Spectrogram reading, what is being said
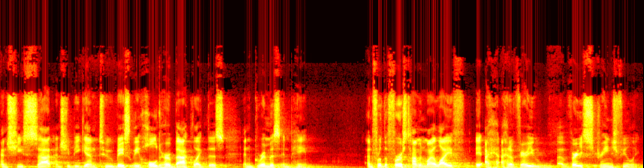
and she sat and she began to basically hold her back like this and grimace in pain. And for the first time in my life, I had a very, a very strange feeling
